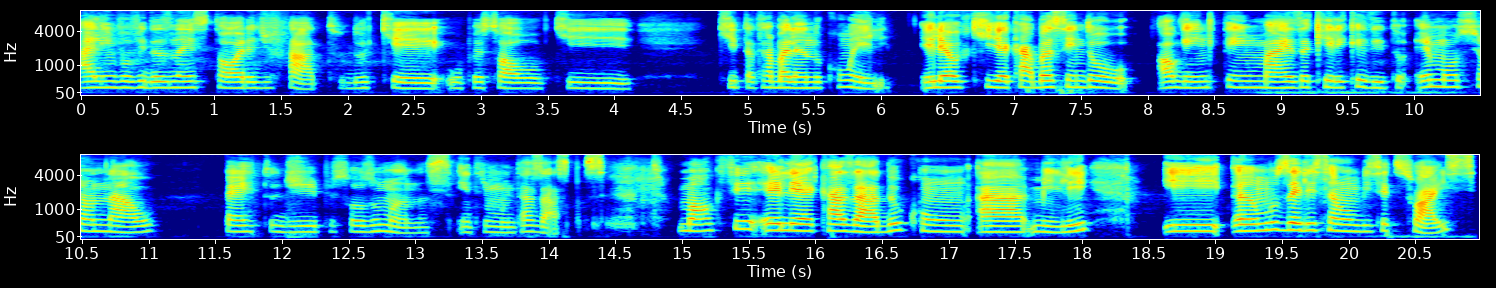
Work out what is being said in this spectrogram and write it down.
ali envolvidas na história de fato, do que o pessoal que, que tá trabalhando com ele. Ele é o que acaba sendo alguém que tem mais aquele quesito emocional perto de pessoas humanas, entre muitas aspas. Moxie, ele é casado com a Millie e ambos eles são bissexuais.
